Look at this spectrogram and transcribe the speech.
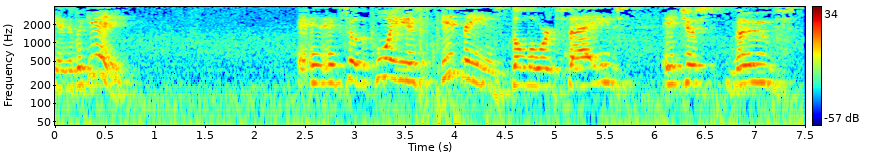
in the beginning. And, and so the point is, it means the Lord saves. It just moves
